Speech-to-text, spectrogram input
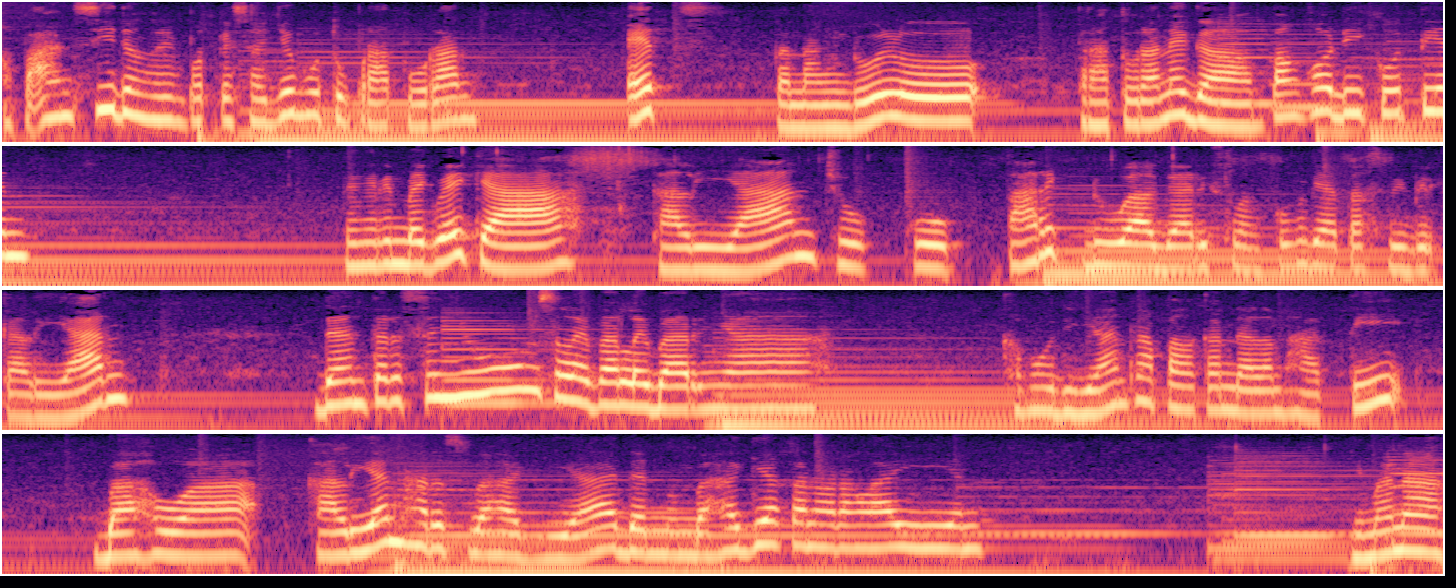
Apaan sih dengerin podcast aja butuh peraturan? Eits, tenang dulu. Peraturannya gampang kok diikutin. Dengerin baik-baik ya. Kalian cukup tarik dua garis lengkung di atas bibir kalian dan tersenyum selebar-lebarnya. Kemudian rapalkan dalam hati bahwa kalian harus bahagia dan membahagiakan orang lain. Gimana?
